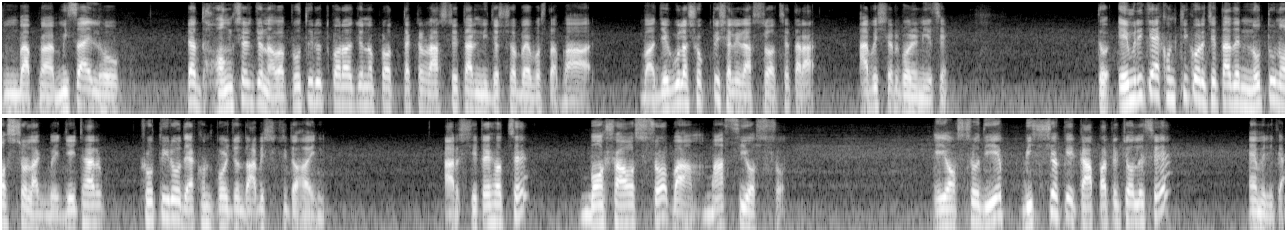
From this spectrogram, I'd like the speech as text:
কিংবা আপনার মিসাইল হোক, এটা ধ্বংসের জন্য বা প্রতিরোধ করার জন্য প্রত্যেকটা রাষ্ট্রে তার নিজস্ব ব্যবস্থা বা বা যেগুলো শক্তিশালী রাষ্ট্র আছে, তারা আবিষ্কার করে নিয়েছে। তো আমেরিকা এখন কি করেছে? তাদের নতুন অস্ত্র লাগবে যেটার প্রতিরোধ এখন পর্যন্ত আবিষ্কৃত হয়নি। আর সেটাই হচ্ছে মশা অস্ত্র বা মাসি অস্ত্র। এই অস্ত্র দিয়ে বিশ্বকে কাঁপাতে চলেছে আমেরিকা।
